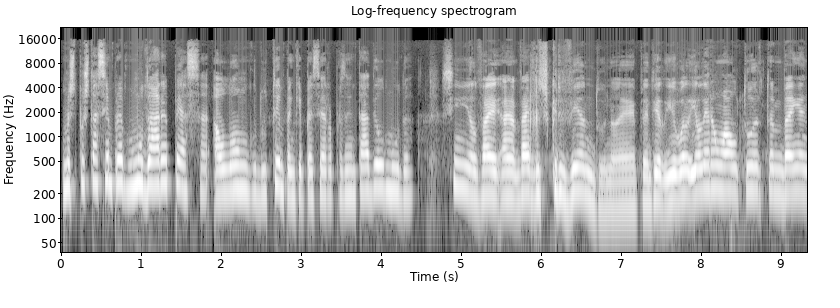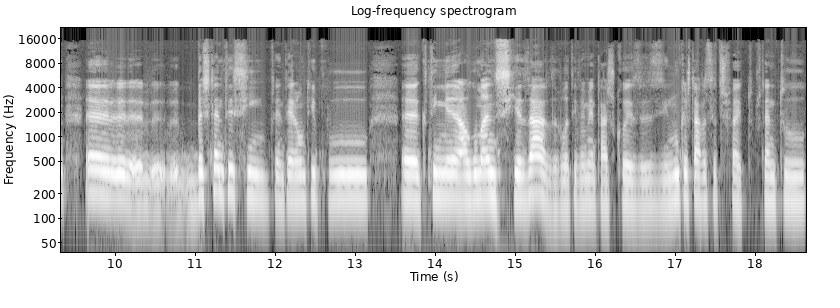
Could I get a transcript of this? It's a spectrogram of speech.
mas depois está sempre a mudar a peça. Ao longo do tempo em que a peça é representada, ele muda. Sim, ele vai, ah, vai reescrevendo, não é? Portanto, ele, ele era um autor também uh, bastante assim. Portanto, era um tipo uh, que tinha alguma ansiedade relativamente às coisas e nunca estava satisfeito. Portanto,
